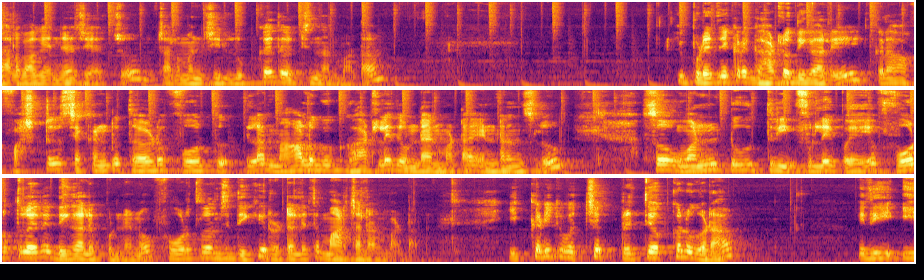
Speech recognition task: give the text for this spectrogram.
చాలా బాగా ఎంజాయ్ చేయొచ్చు. చాలా మంచి లుక్ అయితే వచ్చిందనమాట ఇప్పుడైతే ఇక్కడ ఘాట్లో దిగాలి. ఇక్కడ ఫస్ట్ సెకండ్ థర్డ్ ఫోర్త్ ఇలా నాలుగు ఘాట్లు అయితే ఉన్నాయన్నమాట ఎంట్రన్స్లు. So one two three full అయిపోయాయి. ఫోర్త్లో అయితే దిగాలి ఇప్పుడు నేను. ఫోర్త్లో నుంచి దిగి రొట్టెలు అయితే మార్చాలన్నమాట. ఇక్కడికి వచ్చే ప్రతి ఒక్కరు కూడా ఇది ఈ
